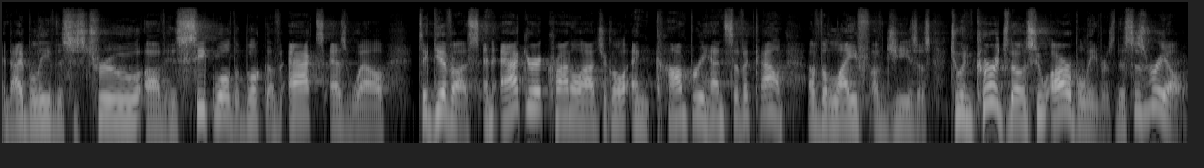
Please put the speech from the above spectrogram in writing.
And I believe this is true of his sequel, the book of Acts, as well, to give us an accurate, chronological, and comprehensive account of the life of Jesus, to encourage those who are believers. This is real.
